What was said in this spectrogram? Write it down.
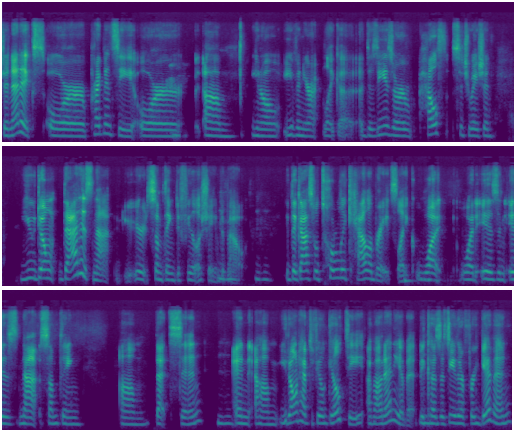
genetics or pregnancy or mm-hmm. um you know even your like a, a disease or health situation you don't that is not you're something to feel ashamed mm-hmm. about mm-hmm. the gospel totally calibrates like mm-hmm. what what is and is not something um that's sin mm-hmm. and um you don't have to feel guilty about any of it because mm-hmm. it's either forgiven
